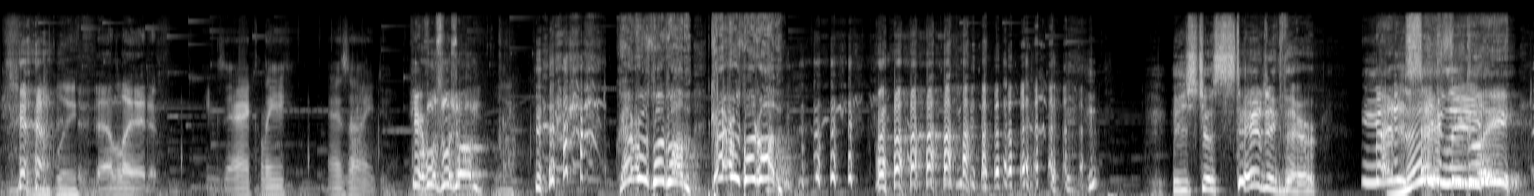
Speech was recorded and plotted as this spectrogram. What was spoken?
Exactly. Valid. Exactly as I do. Careful, SpongeBob. Camera SpongeBob! Camera SpongeBob! He's just standing there. Menacingly!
